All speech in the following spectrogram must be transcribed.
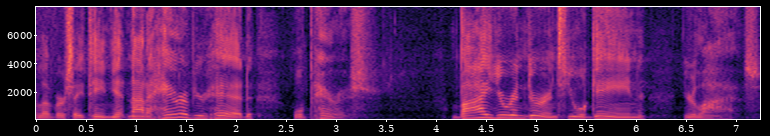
love verse 18. Yet not a hair of your head will perish. By your endurance, you will gain your lives.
